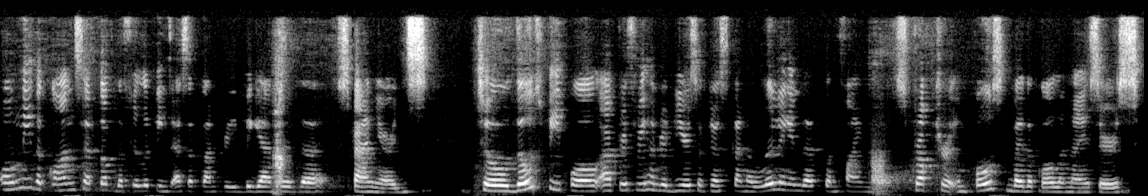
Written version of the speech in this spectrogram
only the concept of the Philippines as a country began with the Spaniards. So those people, after 300 years of just kind of living in that confined structure imposed by the colonizers,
